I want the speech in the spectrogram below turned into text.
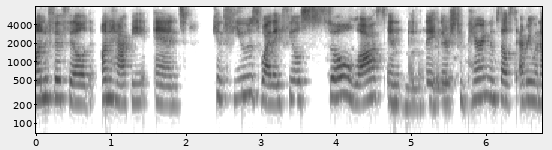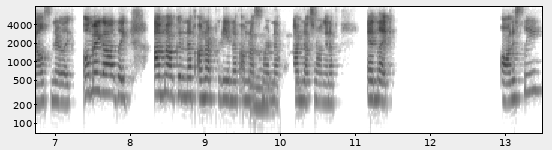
unfulfilled unhappy and confused why they feel so lost and mm-hmm. they, they're comparing themselves to everyone else and they're like oh my god like i'm not good enough i'm not pretty enough i'm not mm-hmm. smart enough i'm not strong enough and like honestly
